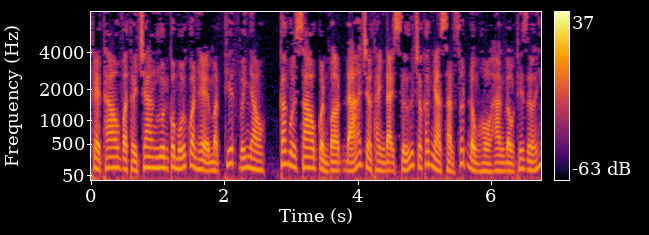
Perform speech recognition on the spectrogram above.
Thể thao và thời trang luôn có mối quan hệ mật thiết với nhau. Các ngôi sao quần vợt đã trở thành đại sứ cho các nhà sản xuất đồng hồ hàng đầu thế giới.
